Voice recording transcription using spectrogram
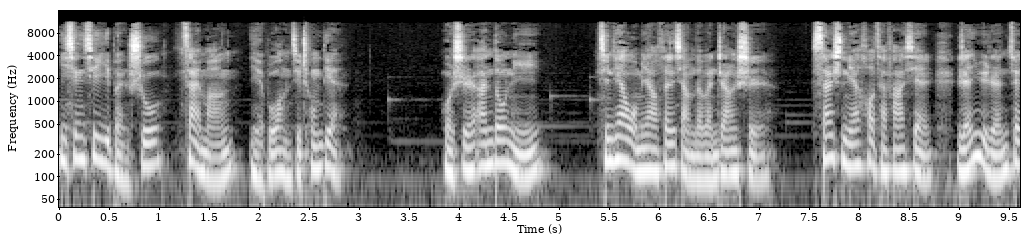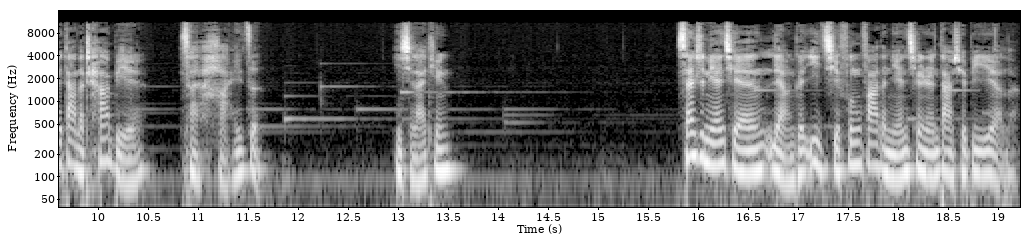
一星期一本书，再忙也不忘记充电。我是安东尼，今天我们要分享的文章是：三十年后才发现，人与人最大的差别在孩子。一起来听。三十年前，两个意气风发的年轻人大学毕业了，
